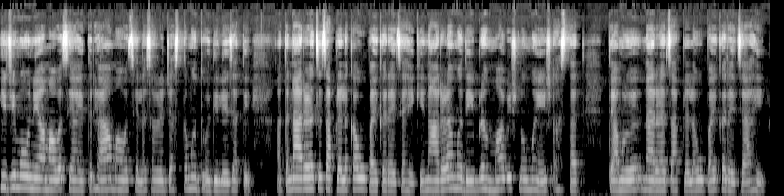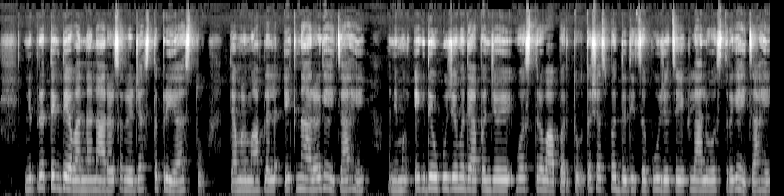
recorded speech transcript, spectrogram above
ही जी मौनी अमावस्या आहे तर ह्या अमावस्येला सगळ्यात जास्त महत्त्व दिले जाते. आता नारळाचाच आपल्याला का उपाय करायचा आहे की नारळामध्ये ब्रह्मा विष्णू महेश असतात. त्यामुळे नारळाचा आपल्याला उपाय करायचा आहे. आणि प्रत्येक देवांना नारळ सगळ्यात जास्त प्रिय असतो. त्यामुळे मग आपल्याला एक नारळ घ्यायचा आहे आणि मग एक देवपूजेमध्ये आपण जे वस्त्र वापरतो तशाच पद्धतीचं पूजेचं एक लाल वस्त्र घ्यायचं आहे.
